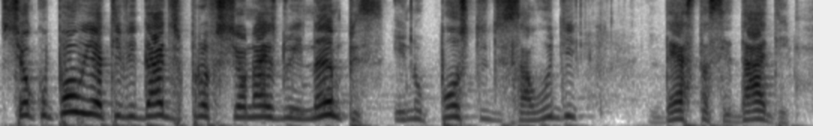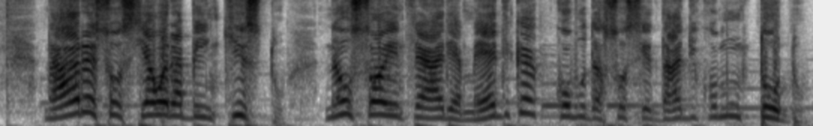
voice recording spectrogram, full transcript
Se ocupou em atividades profissionais do INAMPES e no posto de saúde desta cidade. Na área social era bem quisto, não só entre a área médica, como da sociedade como um todo.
